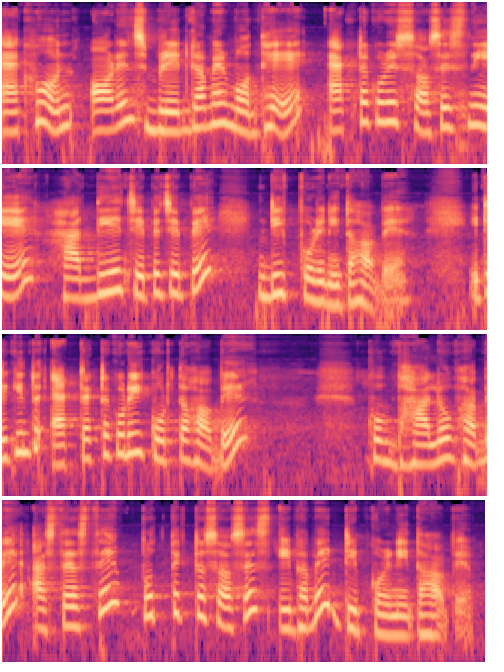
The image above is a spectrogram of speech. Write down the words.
এখন অরেঞ্জ ব্রেড গামের মধ্যে একটা করে সসেস নিয়ে হাত দিয়ে চেপে চেপে ডিপ করে নিতে হবে। এটা কিন্তু একটা একটা করেই করতে হবে। খুব ভালোভাবে আস্তে আস্তে প্রত্যেকটা সসেস এইভাবে ডিপ করে নিতে হবে।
